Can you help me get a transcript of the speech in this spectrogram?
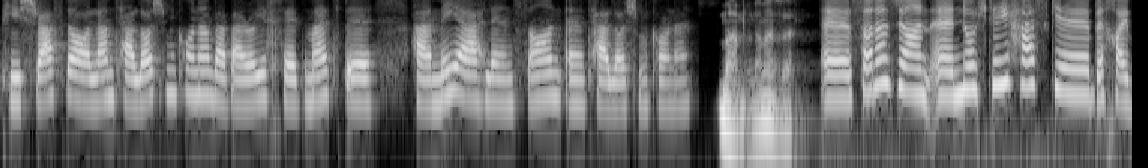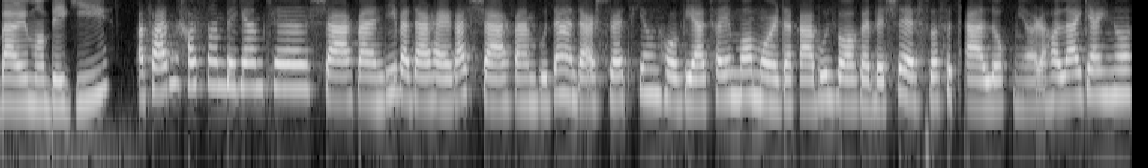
پیشرفت عالم تلاش می‌کنن و برای خدمت به همه اهل انسان تلاش می‌کنن ممنونم ازت ساناز جان نکته ای هست که بخوای برای ما بگی؟ فقط می‌خواستم بگم که شهروندی و در حقیقت شهروند بودن در صورتی که اون هویت های ما مورد قبول واقع بشه احساس تعلق میاره. حالا اگر اینو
